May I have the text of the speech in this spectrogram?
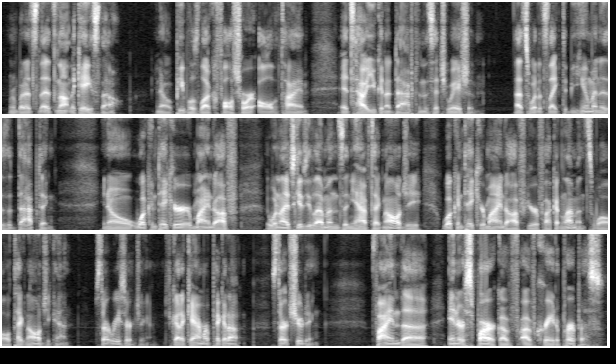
But it's it's not the case though. You know, people's luck falls short all the time. It's how you can adapt in the situation. That's what it's like to be human is adapting. You know, what can take your mind off when life gives you lemons and you have technology, what can take your mind off your fucking lemons? Well, technology can. Start researching it. If you got a camera, pick it up. Start shooting. Find the inner spark of, of creative purpose.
